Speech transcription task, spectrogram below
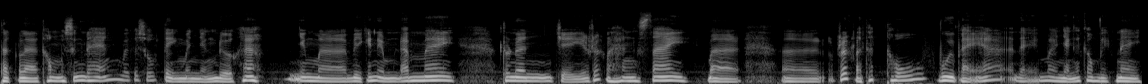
thật là không xứng đáng với cái số tiền mình nhận được ha. Nhưng mà vì cái niềm đam mê cho nên chị rất là hăng say và uh, rất là thích thú vui vẻ để mà nhận cái công việc này.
